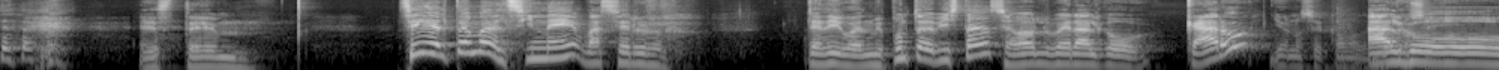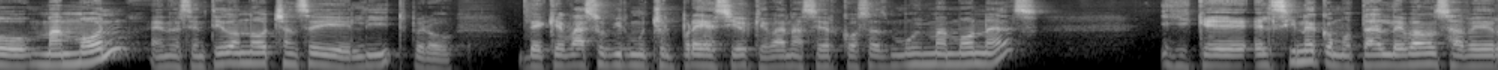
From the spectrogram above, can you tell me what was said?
este... Sí, el tema del cine va a ser, te digo, en mi punto de vista, se va a volver algo caro, Yo no sé cómo. yo no algo mamón, en el sentido no chance elite, pero de que va a subir mucho el precio, que van a hacer cosas muy mamonas y que el cine como tal le vamos a ver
